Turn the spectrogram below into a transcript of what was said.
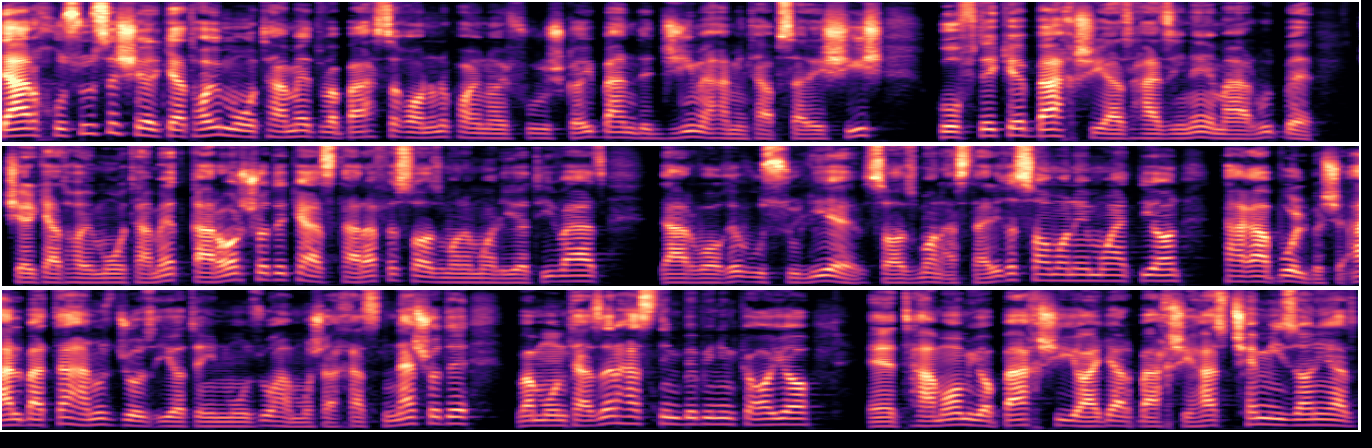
در خصوص شرکت های معتمد و بحث قانون پایان های فروشگاهی بند جیم همین تبصره 6 گفته که بخشی از هزینه مربوط به شرکت های معتمد قرار شده که از طرف سازمان مالیاتی و از در واقع وصولی سازمان از طریق سامانه معدیان تقبل بشه. البته هنوز جزئیات این موضوع هم مشخص نشده و منتظر هستیم ببینیم که آیا تمام یا بخشی یا اگر بخشی هست چه میزانی از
